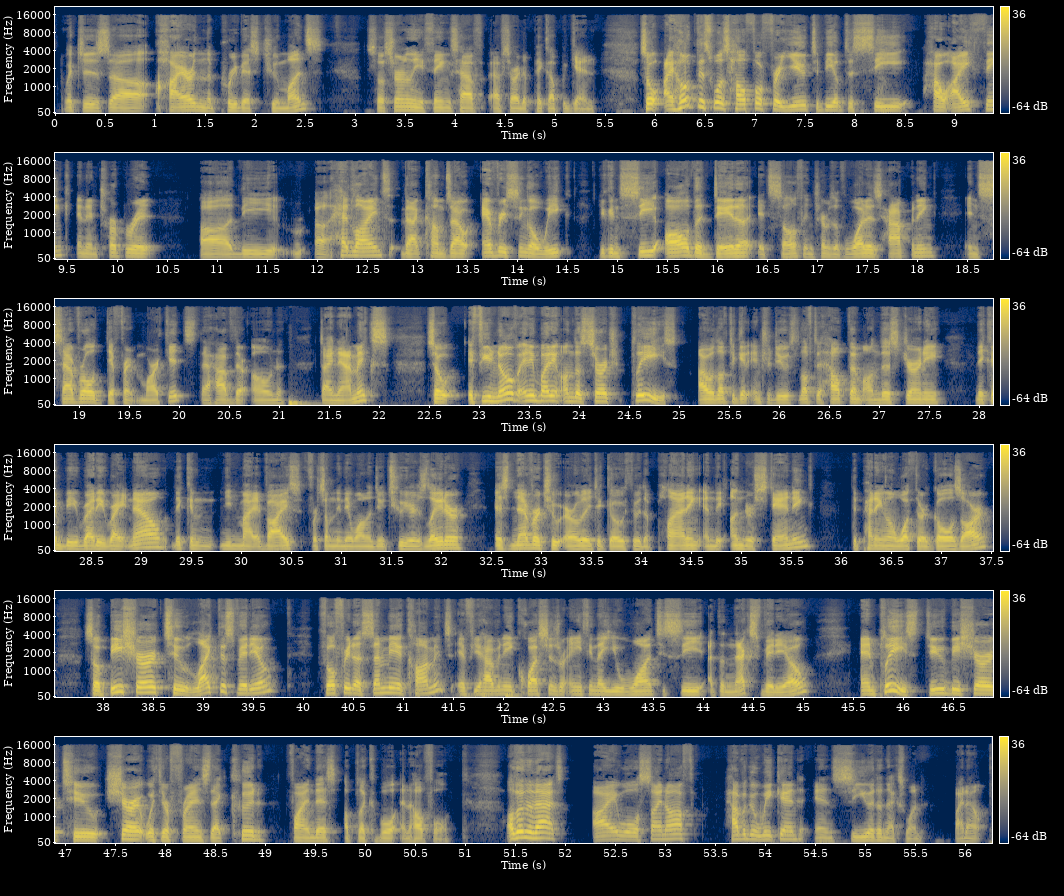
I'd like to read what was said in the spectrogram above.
which is uh, higher than the previous two months. So certainly things have, have started to pick up again. So I hope this was helpful for you to be able to see how I think and interpret uh, the uh, headlines that comes out every single week. You can see all the data itself in terms of what is happening in several different markets that have their own dynamics. So if you know of anybody on the search, please, I would love to get introduced, love to help them on this journey. They can be ready right now. They can need my advice for something they want to do two years later it's never too early to go through the planning and the understanding, depending on what their goals are. So be sure to like this video. Feel free to send me a comment if you have any questions or anything that you want to see at the next video. And please do be sure to share it with your friends that could find this applicable and helpful. Other than that, I will sign off. Have a good weekend and see you at the next one. Bye now.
